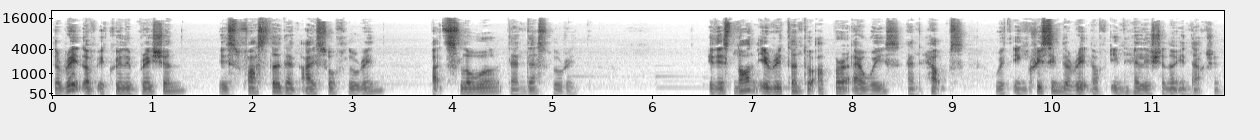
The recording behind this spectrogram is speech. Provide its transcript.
The rate of equilibration is faster than isoflurane but slower than desflurane. It is non-irritant to upper airways and helps with increasing the rate of inhalational induction.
